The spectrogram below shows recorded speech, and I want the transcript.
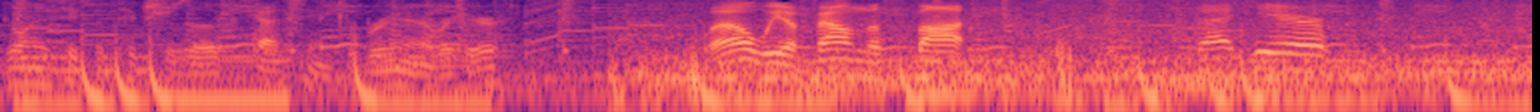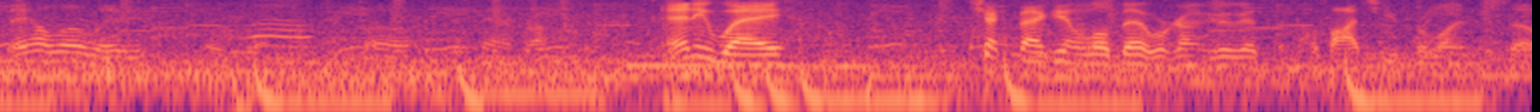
Going to take some pictures of Cassie and Cabrina over here. Well, we have found the spot. Back here. Say hello, lady. Hello. Camera. Anyway, check back in a little bit. We're gonna go get some hibachi for lunch, so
